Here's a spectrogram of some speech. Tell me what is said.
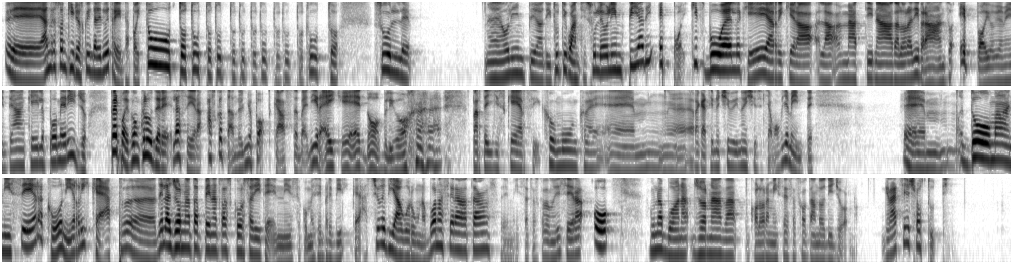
Eh, Anderson Kyrgios quindi alle 2.30, poi tutto, tutto, tutto, tutto, tutto, tutto, tutto sulle eh, Olimpiadi, tutti quanti sulle Olimpiadi e poi Kitzbühel che arricchirà la mattinata, l'ora di pranzo e poi ovviamente anche il pomeriggio per poi concludere la sera ascoltando il mio podcast. Beh, direi che è d'obbligo. A parte gli scherzi, comunque, ehm, eh, ragazzi, noi ci, noi ci sentiamo ovviamente ehm, domani sera con il recap eh, della giornata appena trascorsa di tennis. Come sempre vi ringrazio e vi auguro una buona serata, se mi state ascoltando di sera, o una buona giornata qualora mi stesse ascoltando di giorno. Grazie e ciao a tutti.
